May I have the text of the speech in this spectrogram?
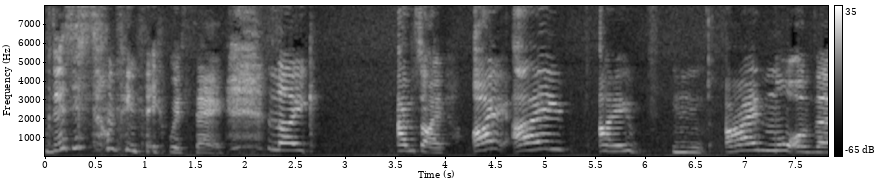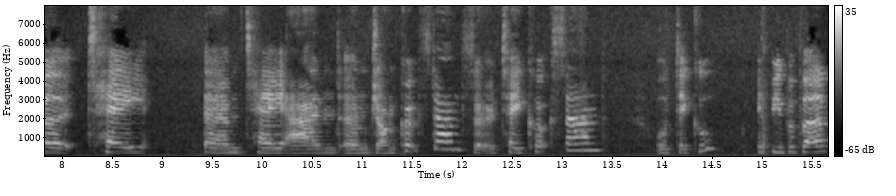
this is something they would say. Like, I'm sorry. I, I, I, mm, I'm more of a Tae, um, Tae and um, Jungkook stand. So Taekook stand, or Taekook, if you prefer,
